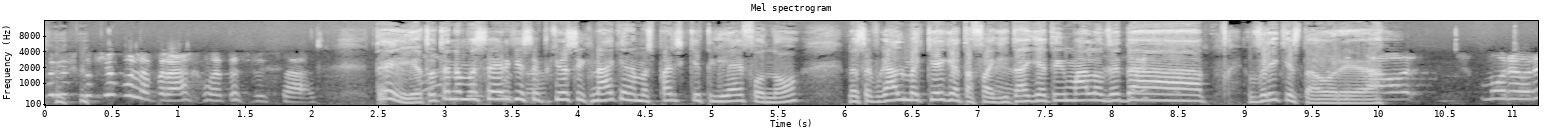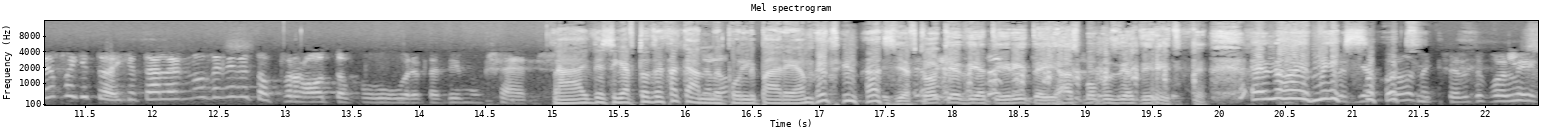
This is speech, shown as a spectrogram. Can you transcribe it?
βρίσκω πιο πολλά πράγματα σε εσάς. Τέλεια. Τότε να μας έρχεσαι πιο συχνά και να μας πάρεις και τηλέφωνο να σε βγάλουμε και για τα φαγητά, ναι. γιατί μάλλον δεν τα βρήκες τα ωραία. Μωρέ, ωραίο φαγητό έχετε, αλλά ενώ δεν είναι το πρώτο που ρε παιδί μου ξέρεις. Α, είδες, γι' αυτό δεν θα κάνουμε πολύ παρέα με την Άσπα. Γι' αυτό και διατηρείται, η Άσπα όπως διατηρείται. ενώ εμείς. όχι. να ξέρετε πολύ.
